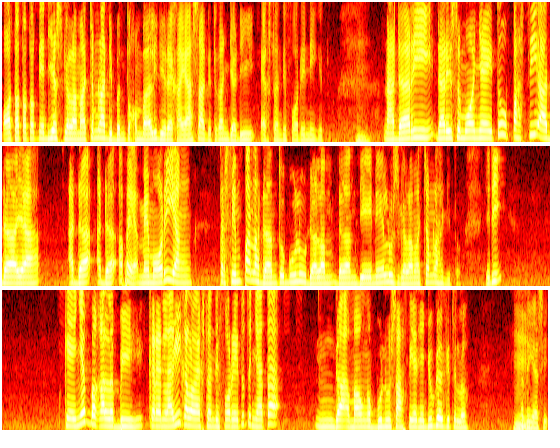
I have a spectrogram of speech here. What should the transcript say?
otot-ototnya dia segala macam lah dibentuk kembali direkayasa gitu kan jadi X24 ini gitu. Hmm. Nah dari dari semuanya itu pasti ada ya ada ada apa ya memori yang tersimpan lah dalam tubuh lu dalam dalam DNA lu segala macam lah gitu. Jadi kayaknya bakal lebih keren lagi kalau X24 itu ternyata nggak mau ngebunuh Safirnya juga gitu loh. Hmm. Ngerti gak sih?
